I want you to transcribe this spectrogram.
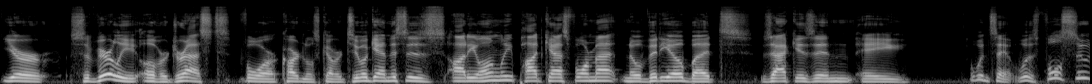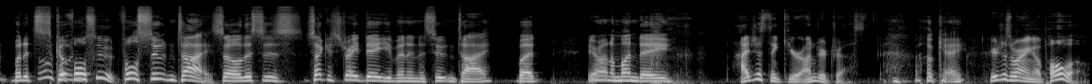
you're severely overdressed for Cardinals cover two. Again, this is audio only, podcast format, no video. But Zach is in a, I wouldn't say it was full suit, but it's, Oh, it's a full suit. full suit and tie. So this is second straight day you've been in a suit and tie, but here on a Monday, I just think you're underdressed. okay, You're just wearing a polo,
